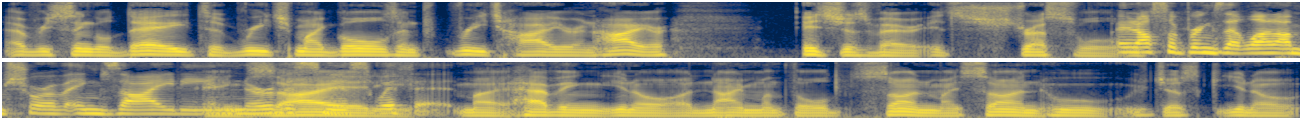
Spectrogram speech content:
every single day to reach my goals and reach higher and higher. It's just very, it's stressful. It also brings that lot, I'm sure, of anxiety and nervousness with it. My having, you know, a nine month old son, my son, who just, you know,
